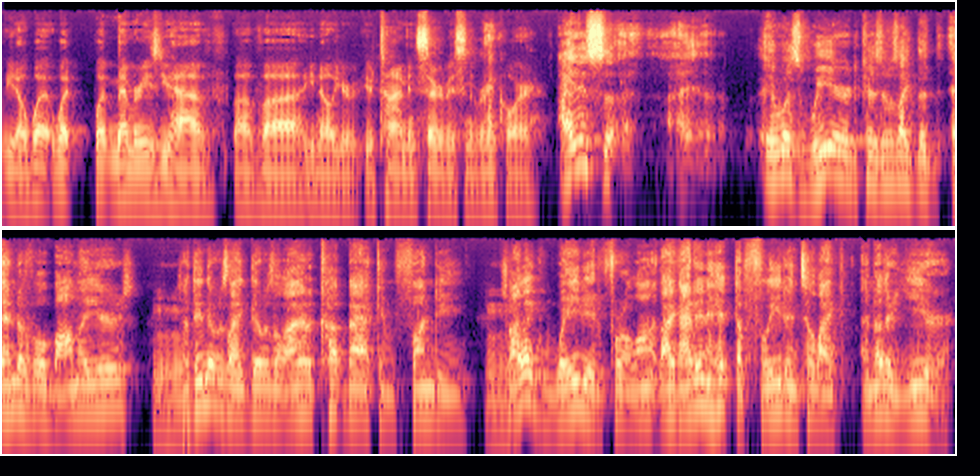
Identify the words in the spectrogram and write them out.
you know, what, what, what memories you have of, uh, you know, your, your time in service in the Marine Corps? I just, uh, I, it was weird because it was like the end of Obama years. Mm-hmm. So I think there was like there was a lot of cutback in funding. Mm-hmm. So I like waited for a long, like I didn't hit the fleet until like another year,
